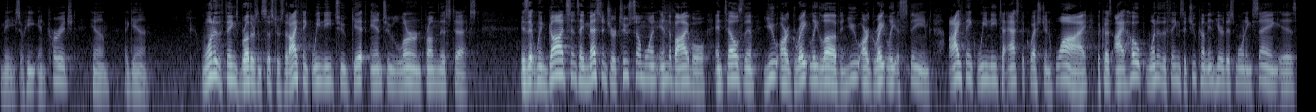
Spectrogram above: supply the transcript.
me. So he encouraged him again. One of the things, brothers and sisters, that I think we need to get and to learn from this text is that when God sends a messenger to someone in the Bible and tells them, You are greatly loved and you are greatly esteemed, I think we need to ask the question, why? Because I hope one of the things that you come in here this morning saying is,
